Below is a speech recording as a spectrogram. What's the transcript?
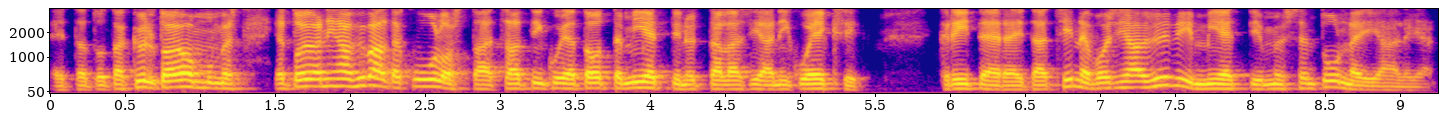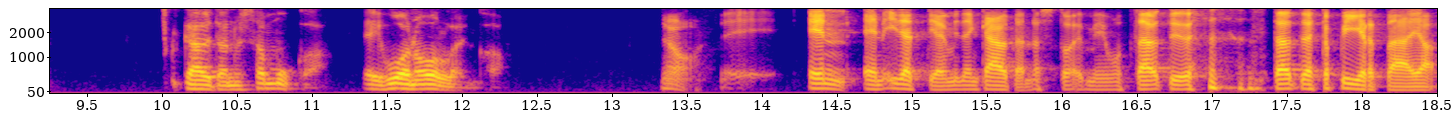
Että tota, kyllä toi on mun mielestä, ja toi on ihan hyvältä kuulostaa, että sä oot, niin kuin, ja te olette miettinyt tällaisia niin kuin exit-kriteereitä, että sinne voisi ihan hyvin miettiä myös sen tunnejäljen käytännössä mukaan. Ei huono ollenkaan. Joo, en, en itse tiedä, miten käytännössä toimii, mutta täytyy, täytyy ehkä piirtää ja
